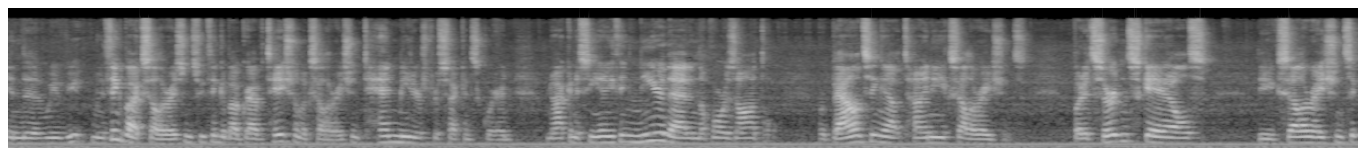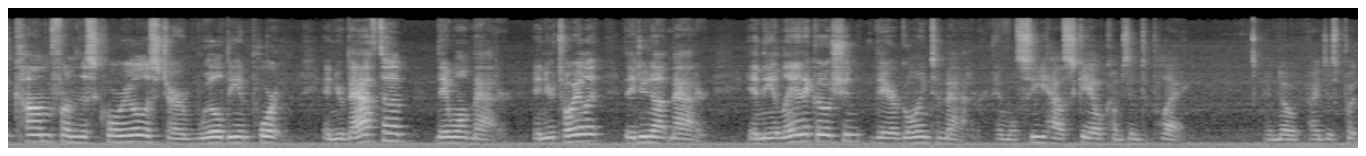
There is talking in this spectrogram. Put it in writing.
in the, we, when we think about accelerations, we think about gravitational acceleration, 10 meters per second squared. We're not going to see anything near that in the horizontal. We're balancing out tiny accelerations. But at certain scales, the accelerations that come from this Coriolis term will be important. In your bathtub, they won't matter. In your toilet, they do not matter. In the Atlantic Ocean, they are going to matter. And we'll see how scale comes into play. And note, I just put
